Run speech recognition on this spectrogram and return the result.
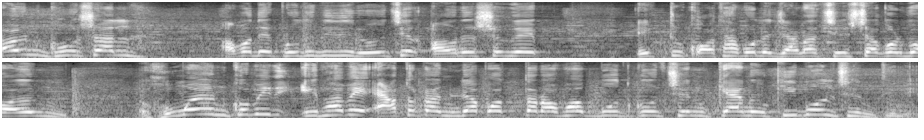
অয়ন ঘোষাল, আমাদের প্রতিনিধি রয়েছেন। অয়নের সঙ্গে একটু কথা বলে জানার চেষ্টা করব। অয়ন, হুমায়ুন কবির এভাবে এতটা নিরাপত্তার অভাব বোধ করছেন কেন? কি বলছেন তিনি?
